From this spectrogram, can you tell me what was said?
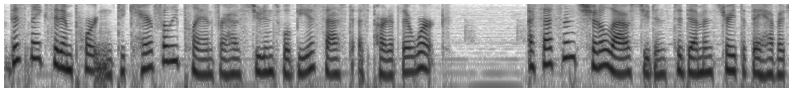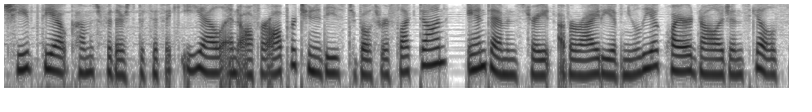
This makes it important to carefully plan for how students will be assessed as part of their work. Assessments should allow students to demonstrate that they have achieved the outcomes for their specific EL and offer opportunities to both reflect on and demonstrate a variety of newly acquired knowledge and skills.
